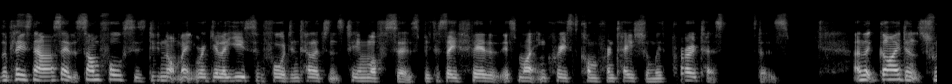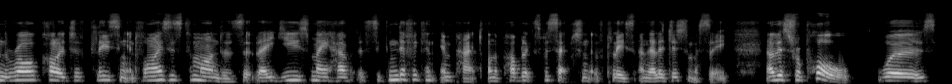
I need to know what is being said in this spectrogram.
the police now say that some forces do not make regular use of forward intelligence team officers because they fear that this might increase confrontation with protesters and that guidance from the Royal College of Policing advises commanders that their use may have a significant impact on the public's perception of police and their legitimacy. Now, this report was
